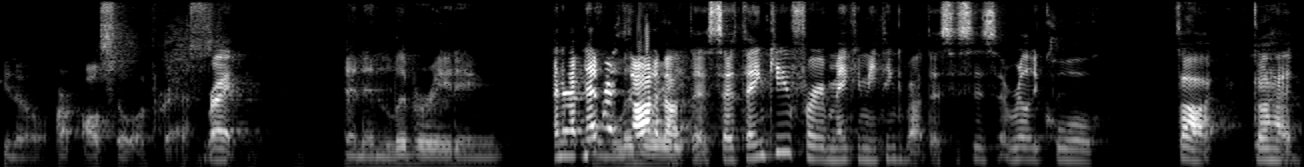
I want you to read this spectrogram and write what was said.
you know, are also oppressed. Right. And in liberating and I've never and thought about this. So thank you for making me think about this. This is a really cool thought. Go ahead.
